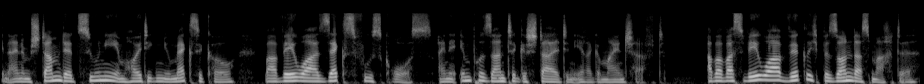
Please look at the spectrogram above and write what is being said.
in einem Stamm der Zuni im heutigen New Mexico, war Wewa sechs Fuß groß, eine imposante Gestalt in ihrer Gemeinschaft. Aber was Wewa wirklich besonders machte,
